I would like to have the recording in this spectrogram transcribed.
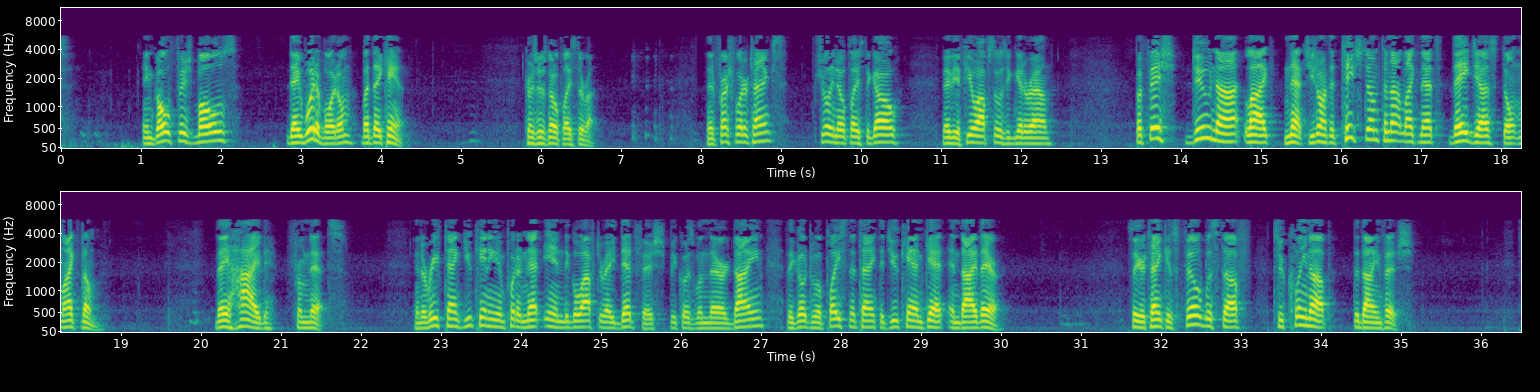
In goldfish bowls, they would avoid them, but they can't because there's no place to run. In freshwater tanks, really no place to go. Maybe a few obstacles you can get around. But fish do not like nets. You don't have to teach them to not like nets. They just don't like them. They hide from nets. In a reef tank, you can't even put a net in to go after a dead fish because when they're dying, they go to a place in the tank that you can't get and die there. So your tank is filled with stuff to clean up the dying fish.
